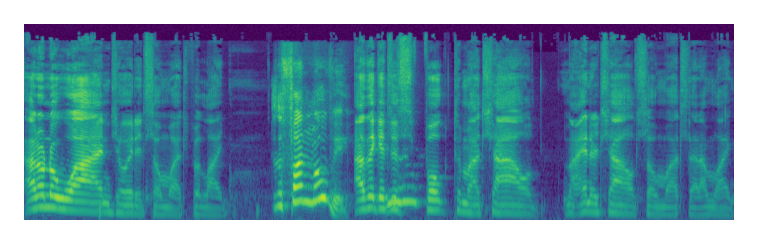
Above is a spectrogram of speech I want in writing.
I don't know why I enjoyed it so much, but like, it's a fun movie. I think it just spoke to my child, my inner child, so much that I'm like,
